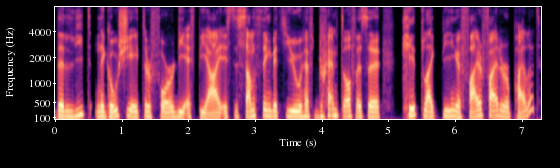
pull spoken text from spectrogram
the lead negotiator for the FBI? Is this something that you have dreamt of as a kid, like being a firefighter or pilot?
